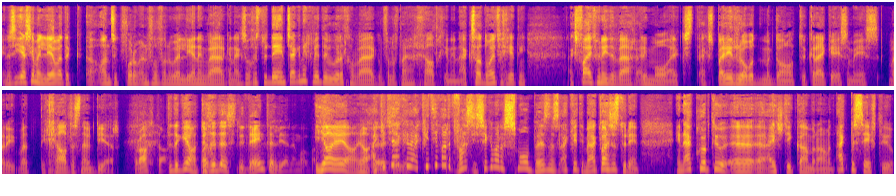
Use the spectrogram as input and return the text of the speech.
En dis eers in my lewe wat ek 'n uh, aansoekvorm invul van hoe 'n lening werk en ek so 'n student, so ek het nie geweet hoe dit gaan werk of hulle vir my geld gee nie. En ek sal nooit vergeet nie. Ek's 5 minute weg uit die mall. Ek ek's by die robot by McDonald toe kry ek 'n SMS wat die wat die geld is nou deur. Pragtig. Dit ek ja, toe, was dit 'n studentelening of wat? Ja, ja, ja, ja. So, ek weet ek, ek weet nie wat dit was nie. Seker maar 'n small business. Ek weet nie, maar ek was 'n student. En ek koop toe 'n uh, uh, HD kamera want ek besef toe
